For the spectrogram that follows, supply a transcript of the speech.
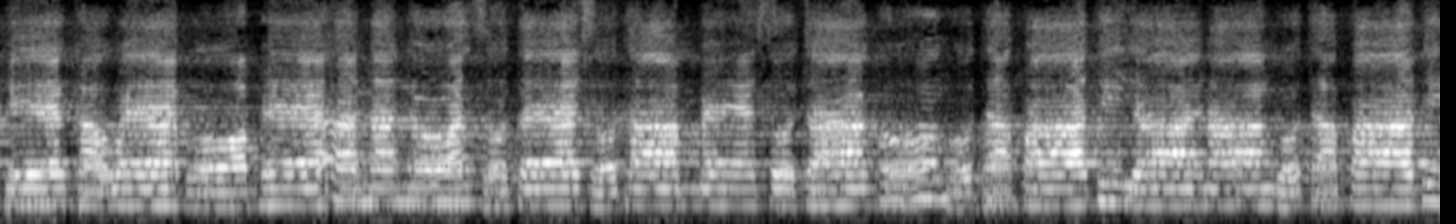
เพขเวปุเพอนันโนสุเตสุธรรมเมสุจักขุงอุทปาทิยานังอุทปาทิ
